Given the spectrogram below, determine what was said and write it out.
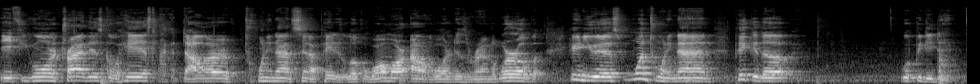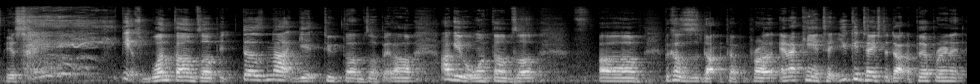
If you want to try this, go ahead. It's like a dollar 29 cent I paid at the local Walmart. I don't know what it is around the world, but here in the US, 129. Pick it up. Whoopie-dee-doo. It's, it gets one thumbs up. It does not get two thumbs up at all. I'll give it one thumbs up um, because it's a Dr. Pepper product. And I can't take, you can taste the Dr. Pepper in it,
